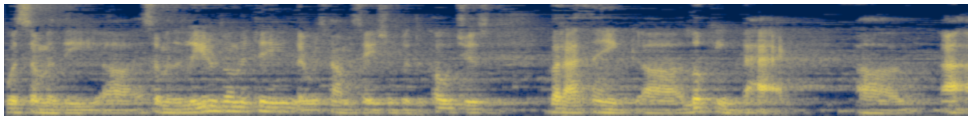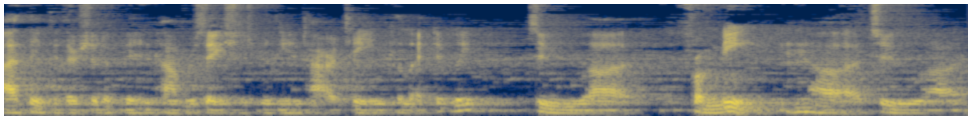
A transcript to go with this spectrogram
with some of the some of the leaders on the team. There was conversations with the coaches, but I think looking back. I, I, think that there should have been conversations with the entire team collectively to from me mm-hmm. uh, to uh,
